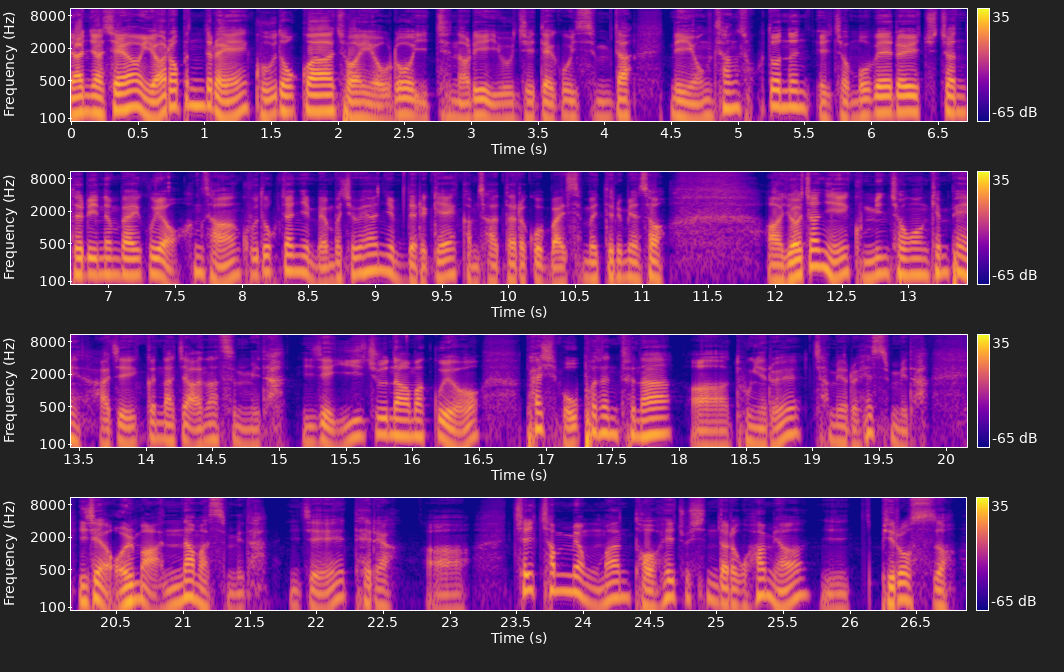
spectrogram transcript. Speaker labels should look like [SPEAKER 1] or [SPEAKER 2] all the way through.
[SPEAKER 1] 네, 안녕하세요. 여러분들의 구독과 좋아요로 이 채널이 유지되고 있습니다. 네, 영상 속도는 1.5배를 추천드리는 바이고요. 항상 구독자님, 멤버십 회원님들에게 감사하다고 말씀을 드리면서 어, 여전히 국민청원 캠페인 아직 끝나지 않았습니다. 이제 2주 남았고요. 85%나 어, 동의를 참여를 했습니다. 이제 얼마 안 남았습니다. 이제 대략 어, 7천 명만 더 해주신다고 하면 이, 비로소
